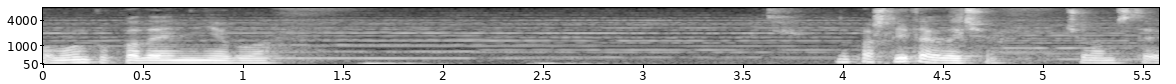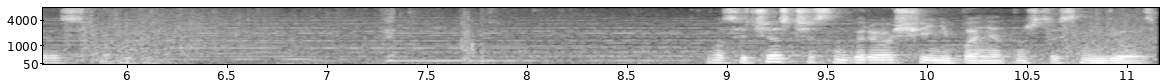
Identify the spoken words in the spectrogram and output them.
По-моему, попадания не было. Ну, пошли тогда, что? Что нам остается? Вот сейчас, честно говоря, вообще непонятно, что с ним делать.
